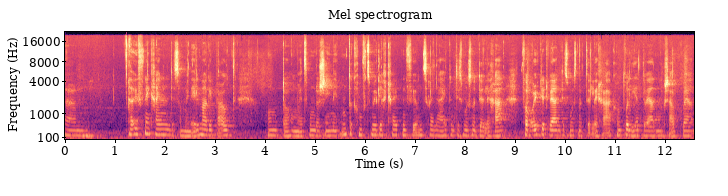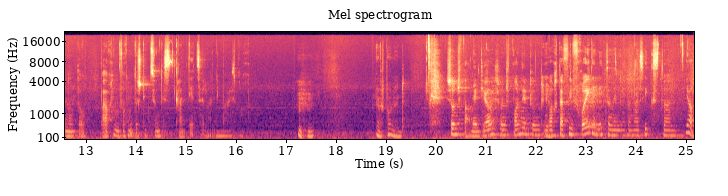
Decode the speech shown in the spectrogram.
ähm, eröffnen können. Das haben wir in Elmar gebaut. Und da haben wir jetzt wunderschöne Unterkunftsmöglichkeiten für unsere Leute. Und das muss natürlich auch verwaltet werden, das muss natürlich auch kontrolliert werden und geschaut werden. Und da brauche ich einfach Unterstützung. Das kann ich jetzt selber nicht mehr alles machen. Mhm. Ja, spannend. Schon spannend, ja, schon spannend und ja. macht auch viel Freude, nicht? Und wenn du dann auch siehst, dann, ja,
